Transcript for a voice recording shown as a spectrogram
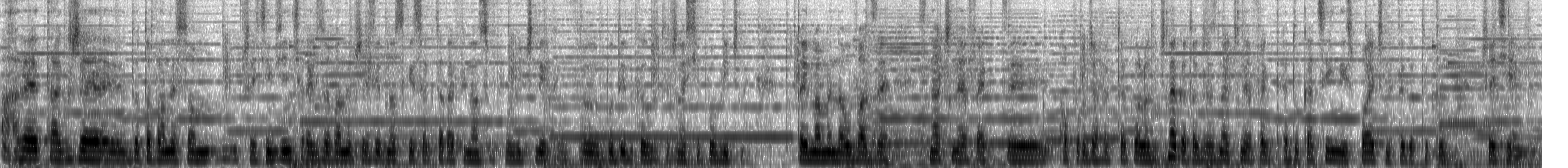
ale także dotowane są przedsięwzięcia realizowane przez jednostki sektora finansów publicznych w budynkach użyteczności publicznej. Tutaj mamy na uwadze znaczny efekt, y, oprócz efektu ekologicznego, także znaczny efekt edukacyjny i społeczny tego typu przedsięwzięć.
